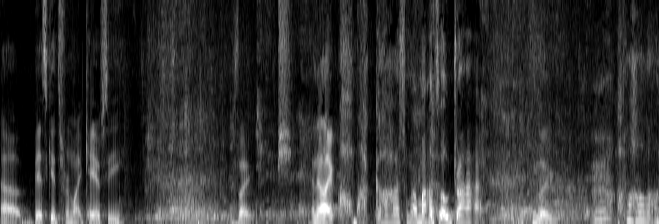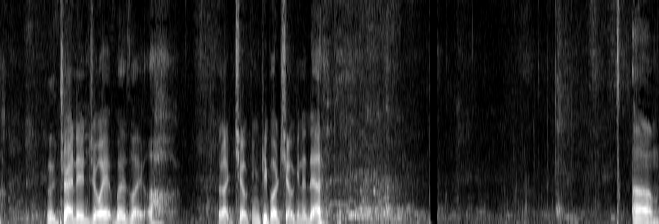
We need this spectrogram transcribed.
uh, biscuits from like KFC, it's like, psh, and they're like, oh my gosh, my mouth's so dry. I'm like, oh, trying to enjoy it, but it's like, oh. They're like choking. People are choking to death. um,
